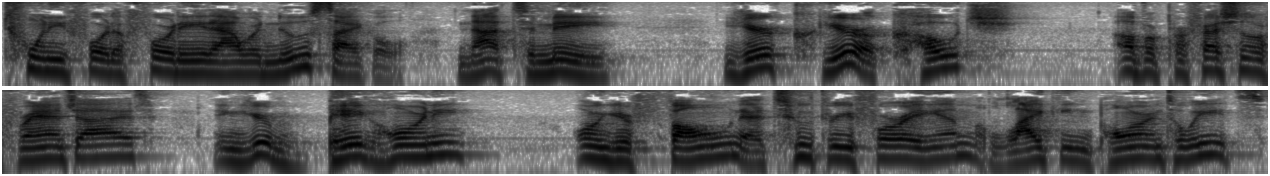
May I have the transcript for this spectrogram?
24 to 48 hour news cycle. Not to me. You're you're a coach of a professional franchise and you're big horny on your phone at 2, 3, 4 a.m. liking porn tweets,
